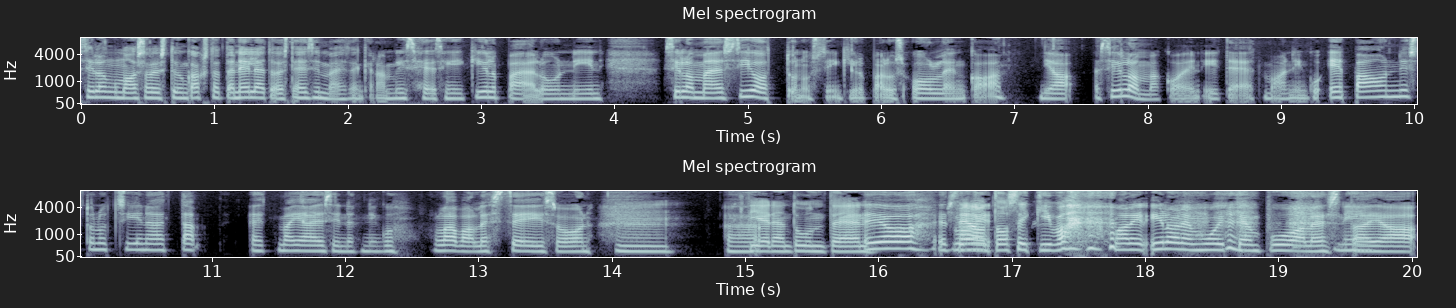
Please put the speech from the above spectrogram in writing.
silloin kun mä osallistuin 2014 ensimmäisen kerran Miss Helsingin kilpailuun, niin silloin mä en sijoittunut siinä kilpailussa ollenkaan. Ja silloin mä koin itse, että mä oon niin kuin epäonnistunut siinä, että, että mä jäin sinne niin kuin lavalle seisoon. Mm, Ää, tiedän tunteen. Joo, että Se olin, on tosi kiva. mä olin iloinen muiden puolesta Niin. ja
